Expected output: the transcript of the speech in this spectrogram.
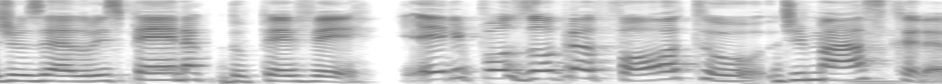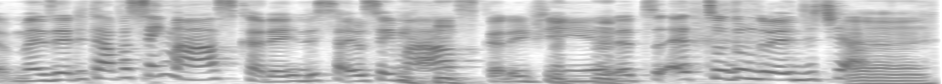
José Luiz Pena, do PV. Ele posou para foto de máscara, mas ele estava sem máscara, ele saiu sem máscara, enfim, é tudo um grande teatro. É.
